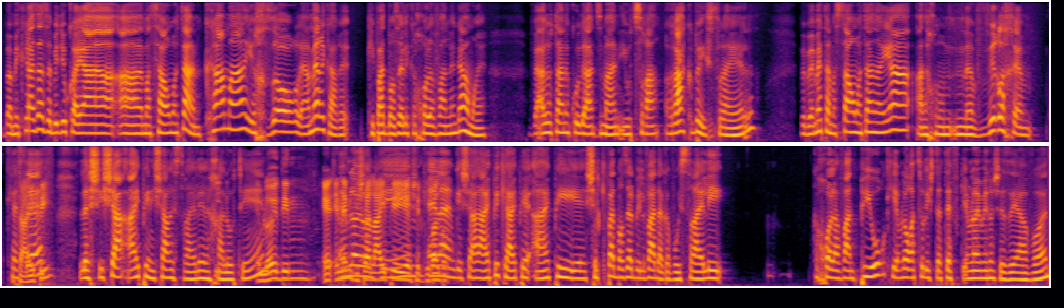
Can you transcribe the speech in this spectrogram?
במקרה הזה זה בדיוק היה המשא ומתן. כמה יחזור לאמריקה? הרי כיפת ברזל היא כחול לבן לגמרי. ועד אותה נקודת זמן היא יוצרה רק בישראל, ובאמת המשא ומתן היה, אנחנו נעביר לכם כסף לשישה, IP נשאר ישראלי לחלוטין. הם לא יודעים, אין להם לא גישה ל-IP של כיפת ברזל? אין להם גישה ל-IP, כי ה-IP של כיפת ברזל בלבד, אגב, הוא ישראלי כחול לבן פיור, כי הם לא רצו להשתתף, כי הם לא האמינו שזה יעבוד.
